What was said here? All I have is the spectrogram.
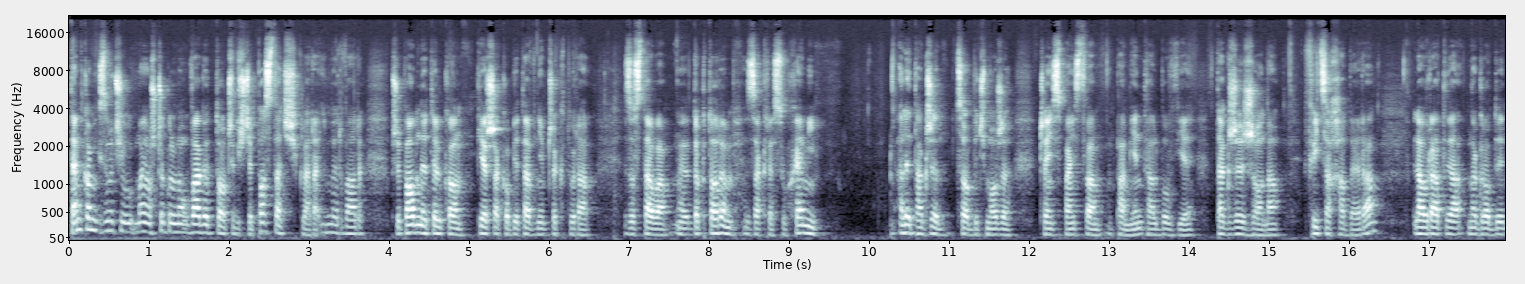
ten komiks zwrócił moją szczególną uwagę? To oczywiście postać Klara Immerwahr. Przypomnę tylko, pierwsza kobieta w Niemczech, która została e, doktorem z zakresu chemii, ale także, co być może część z Państwa pamięta albo wie, także żona Fritza Habera, laureata Nagrody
